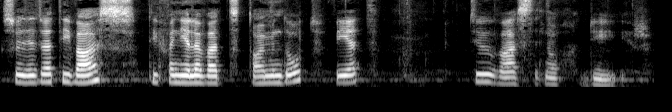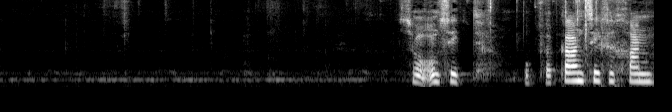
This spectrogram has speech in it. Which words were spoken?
So dit wat dit was, die van julle wat Diamond Dot weet, toe was dit nog duur. So ons het op vakansie gegaan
